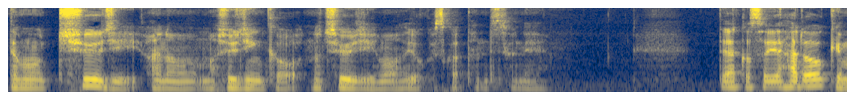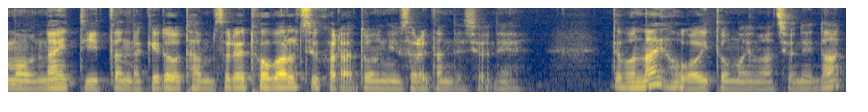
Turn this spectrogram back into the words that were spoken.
でも、中時、あの、まあ、主人公の中時もよく使ったんですよね。で、なんかそういう波動拳もないって言ったんだけど、多分それはトーバル2から導入されたんですよね。でもない方がいいと思いますよね。な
